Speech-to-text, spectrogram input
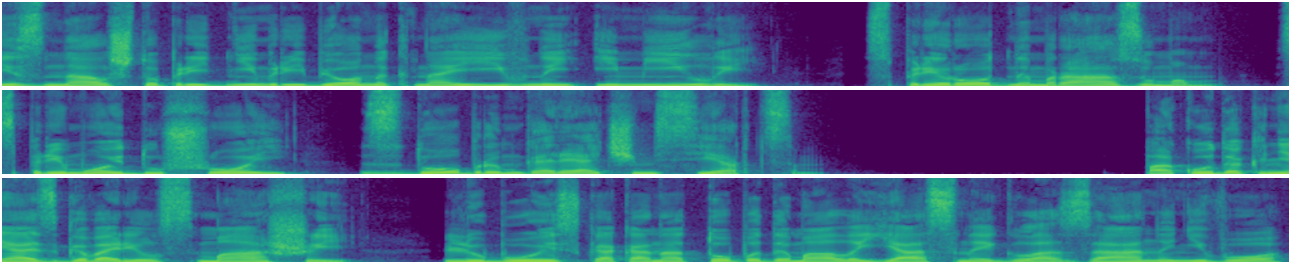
и знал, что пред ним ребенок наивный и милый, с природным разумом, с прямой душой, с добрым горячим сердцем. Покуда князь говорил с Машей, любуясь, как она то подымала ясные глаза на него,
